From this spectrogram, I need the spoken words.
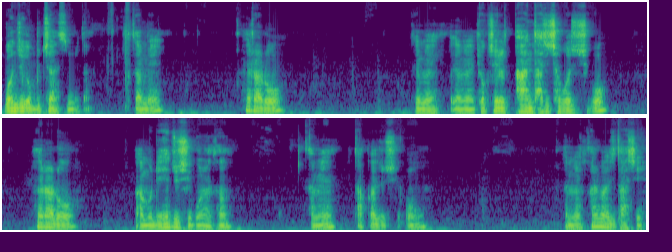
먼지가 묻지 않습니다. 그다음에 헤라로 그다음에 그다음에 벽지를 반 다시 접어 주시고 헤라로 마무리 해 주시고 나서 다음에 닦아주시고 그 다음에 칼바지 다시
